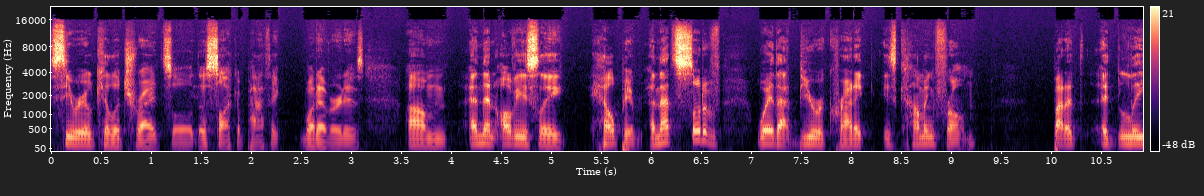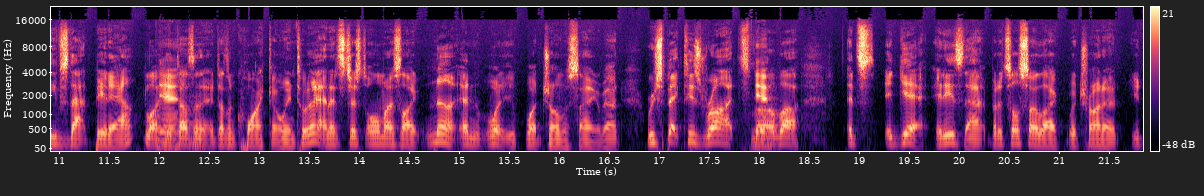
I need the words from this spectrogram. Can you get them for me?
serial killer traits or the psychopathic whatever it is um, and then obviously help him and that's sort of where that bureaucratic is coming from but it, it leaves that bit out. Like Yeah. it doesn't it doesn't quite go into it. And it's just almost like no and what what John was saying about respect his rights blah Yeah. blah blah. It's it, yeah it is that. But it's also like we're trying to you,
